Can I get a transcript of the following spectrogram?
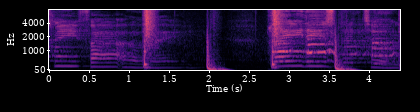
Cast me far away. Play these little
